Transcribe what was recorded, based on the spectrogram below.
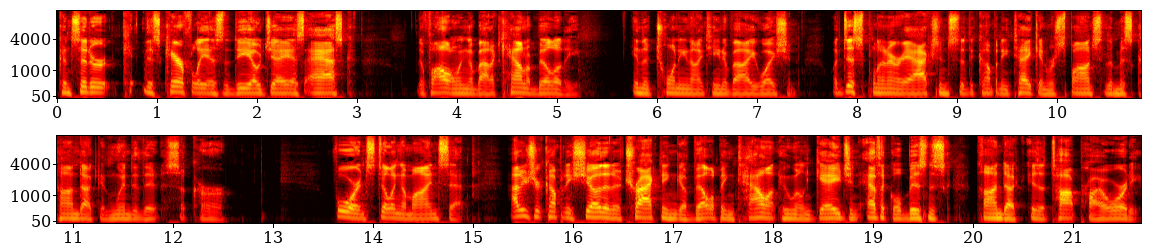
consider this carefully as the DOJ has asked the following about accountability in the 2019 evaluation? What disciplinary actions did the company take in response to the misconduct and when did this occur? Four, instilling a mindset. How does your company show that attracting, developing talent who will engage in ethical business conduct is a top priority?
